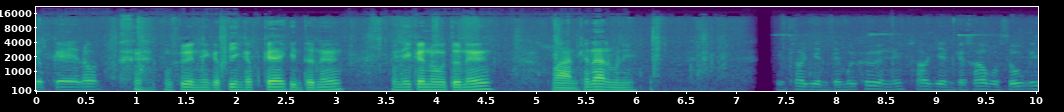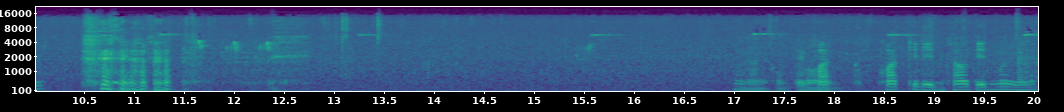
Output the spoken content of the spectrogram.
กับแกแล้วเมื่อคืนนี้ก็ปิ้งกับแก้กินตัวนึงวันนี้ก็หนูตัวนึงหวานขนาดวันนี้กินข้าวเย็นแต่เมื่อคืนนี้ข้าวเย็นกับข้าวบซุกอีกไปควัดควัดขี้ดินเข้าติดมือเลย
